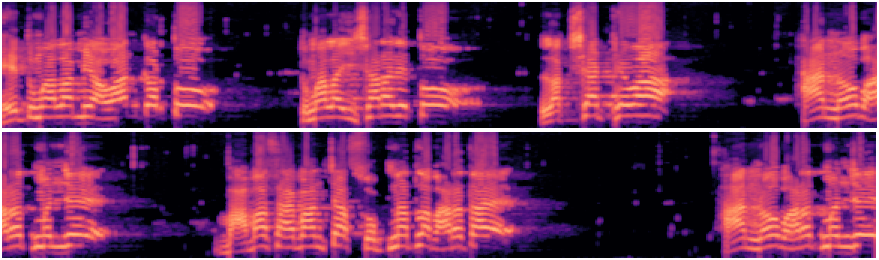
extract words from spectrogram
हे तुम्हाला मी आवाहन करतो. तुम्हाला इशारा देतो. लक्षात ठेवा. हा न भारत म्हणजे बाबासाहेबांच्या स्वप्नातला भारत आहे. हा न भारत म्हणजे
